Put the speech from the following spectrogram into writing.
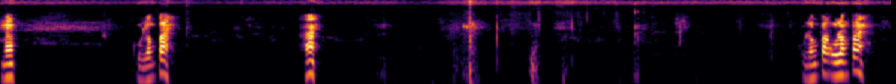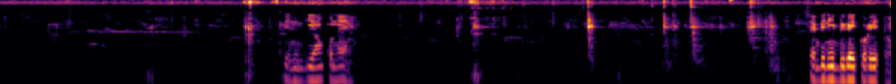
No? Kulang pa. Ha? Kulang pa, kulang pa. Binigyan ko na eh. Kasi binibigay ko rito.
